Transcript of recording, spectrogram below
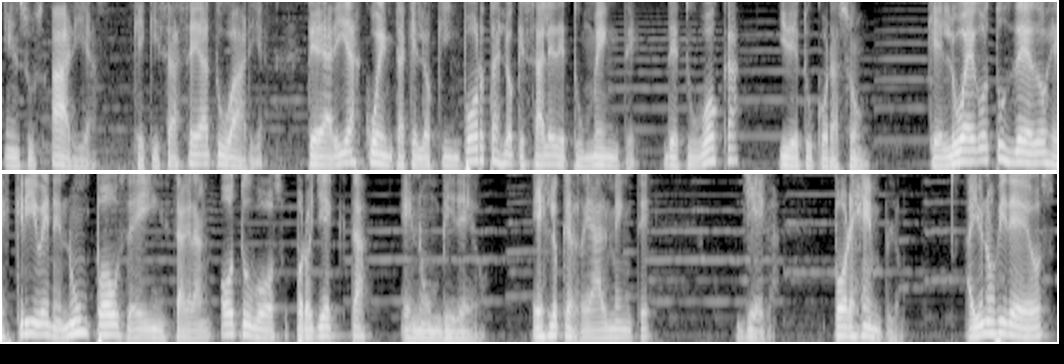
en sus áreas, que quizás sea tu área, te darías cuenta que lo que importa es lo que sale de tu mente, de tu boca y de tu corazón, que luego tus dedos escriben en un post de Instagram o tu voz proyecta en un video. Es lo que realmente llega. Por ejemplo, hay unos videos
